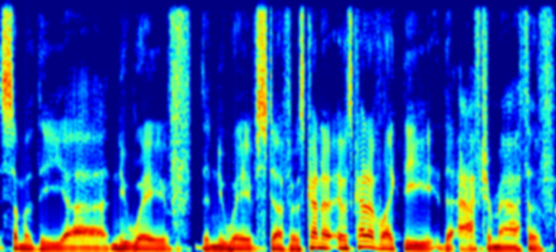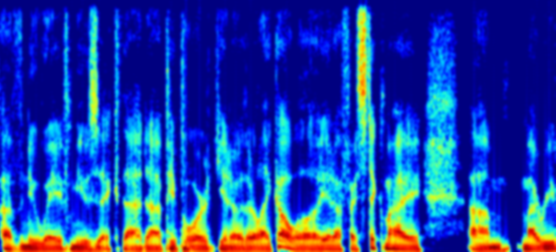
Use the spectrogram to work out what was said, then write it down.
some of the uh, new wave the new wave stuff. It was kind of it was kind of like the the aftermath of of new wave music that uh, people were you know they're like oh well you know if i stick my um, my re-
